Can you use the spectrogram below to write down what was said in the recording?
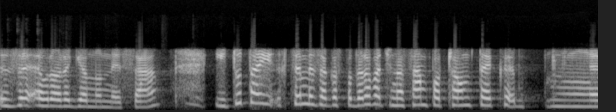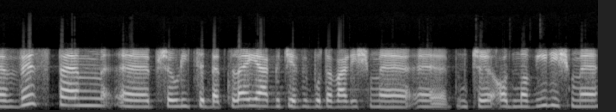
z euroregionu Nysa. I tutaj chcemy zagospodarować na sam początek wyspę przy ulicy Betleja, gdzie wybudowaliśmy czy odnowiliśmy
